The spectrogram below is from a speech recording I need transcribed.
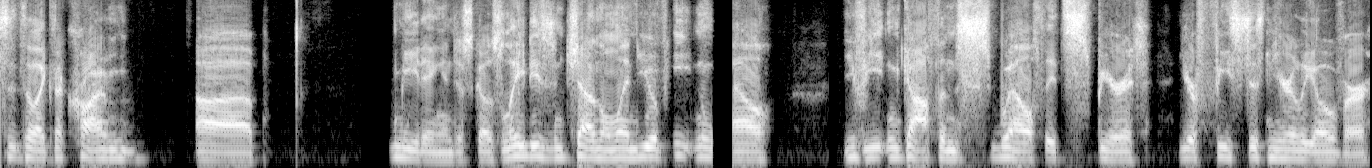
to, to like the crime uh, meeting and just goes, "Ladies and gentlemen, you have eaten well. You've eaten Gotham's wealth, its spirit. Your feast is nearly over.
